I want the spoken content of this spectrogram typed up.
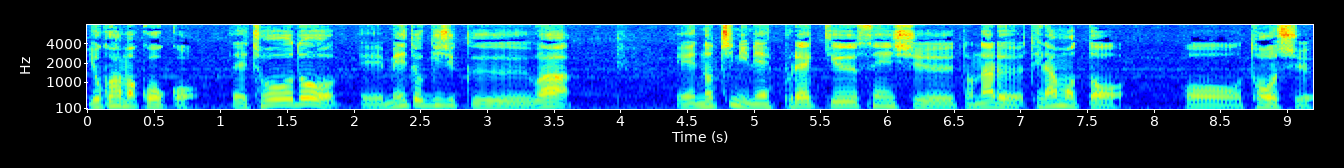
横浜高校、えーちょうど、えー明徳義塾は、えー後にねプロ野球選手となる寺本投手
